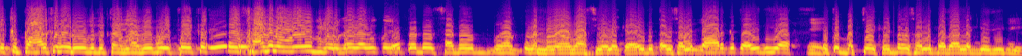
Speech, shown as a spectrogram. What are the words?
ਇੱਕ ਪਾਰਕ ਦਾ ਰੂਪ ਦਿੱਤਾ ਜਾਵੇ ਵੀ ਇੱਥੇ ਇੱਕ ਇਹ ਸਾਧਨ ਹੋਵੇ ਵੀ ਬਜ਼ੁਰਗਾਂ ਦਾ ਵੀ ਕੋਈ ਤੁਹਾਡੇ ਸਾਡੇ ਮਹੱਲਿਆਂ ਵਾਸੀਆਂ ਨੇ ਕਹਿ ਹੀ ਦਿੱਤਾ ਵੀ ਸਾਨੂੰ ਪਾਰਕ ਚਾਹੀਦੀ ਆ। ਜੀ। ਇੱਥੇ ਬੱਚੇ ਖੇਡਣ ਸਾਨੂੰ ਪਤਾ ਲੱਗੇ ਜੀ। ਜੀ।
